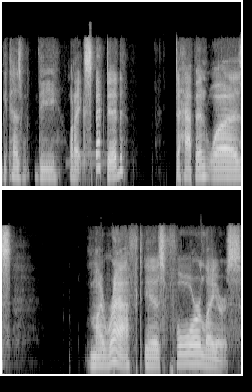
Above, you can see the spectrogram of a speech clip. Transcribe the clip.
because the what I expected to happen was my raft is four layers.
